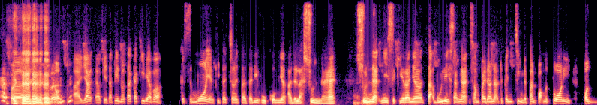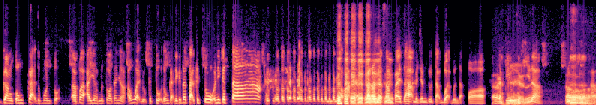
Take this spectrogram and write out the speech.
Ah yang okey tapi nota kaki dia apa? Kesemua yang kita cerita tadi hukumnya adalah sunat sunat ni sekiranya tak boleh sangat sampai dah nak terkencing depan pak metua ni. Pegang tongkat tu pun tok apa ayah metua tanya awak duk ketuk tongkat? Dia kata tak ketuk ni ketak. Ketuk ketuk ketuk ketuk ketuk ketuk ketuk kalau dah sampai tahap macam tu tak buat pun tak apa. Ah, Tapi ya, ya. rugilah. Ah, ah,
